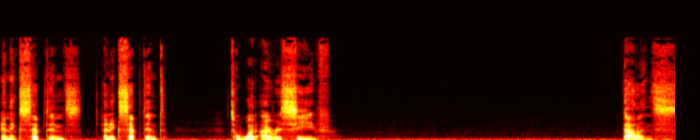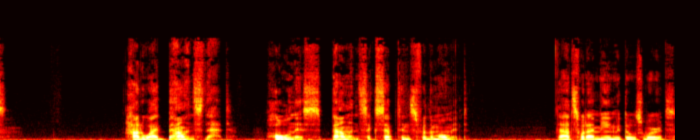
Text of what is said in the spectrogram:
and acceptance and acceptant to what I receive. Balance. How do I balance that? wholeness, balance, acceptance for the moment. That's what I mean with those words.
